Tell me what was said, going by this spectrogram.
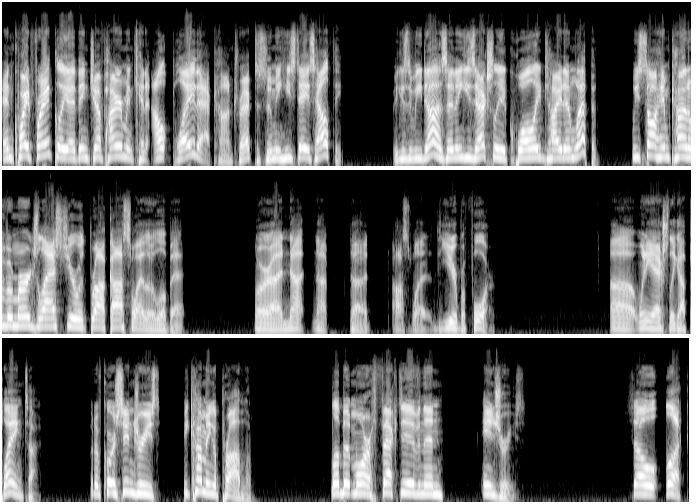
And quite frankly, I think Jeff Heuerman can outplay that contract, assuming he stays healthy. Because if he does, I think he's actually a quality tight end weapon. We saw him kind of emerge last year with Brock Osweiler a little bit, or uh, not not uh, Osweiler the year before, uh, when he actually got playing time. But of course, injuries becoming a problem. A little bit more effective, and then injuries. So look,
